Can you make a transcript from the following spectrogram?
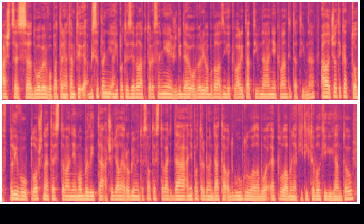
až cez dôveru v opatrenia. Tam tie vysvetlení a hypotézy veľa, ktoré sa nie vždy dajú overiť, lebo veľa z nich je kvalitatívna a nie kvantitatívna. Ale čo týka to vplyvu, plošné testovanie, mobilita a čo ďalej robíme, to sa otestovať dá a nepotrebujeme dáta od Google alebo Apple alebo nejakých týchto veľkých gigantov.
